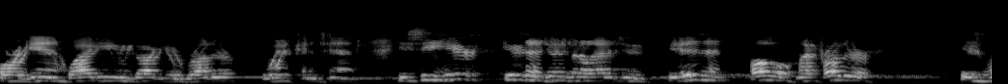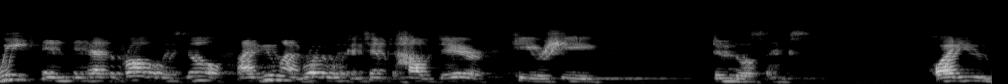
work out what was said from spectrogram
Or again, why do you regard your brother with contempt? You see, here's, here's that judgmental attitude. It isn't, oh, my brother is weak and it has a problem. It's no, I view my brother with contempt. How dare he or she do those things? Why do you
